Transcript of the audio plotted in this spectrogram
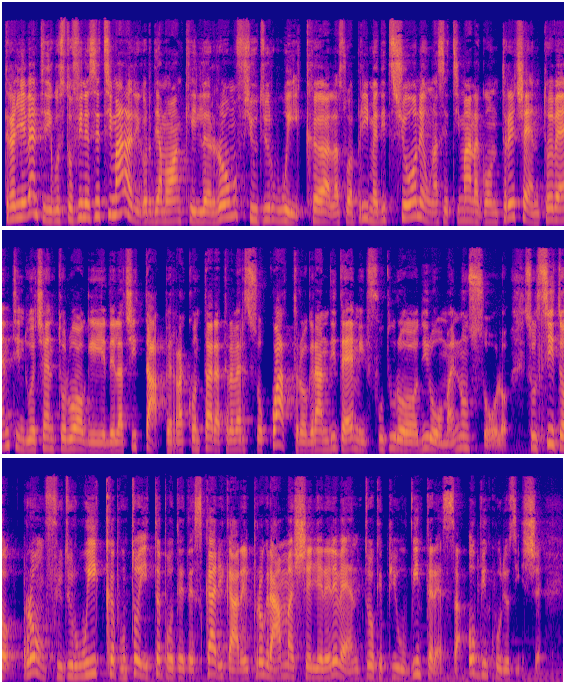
Tra gli eventi di questo fine settimana ricordiamo anche il Rome Future Week, alla sua prima edizione, una settimana con 300 eventi in 200 luoghi della città per raccontare attraverso quattro grandi temi il futuro di Roma e non solo. Sul sito romefutureweek.it potete scaricare il programma e scegliere l'evento che più vi interessa o vi incuriosisce.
